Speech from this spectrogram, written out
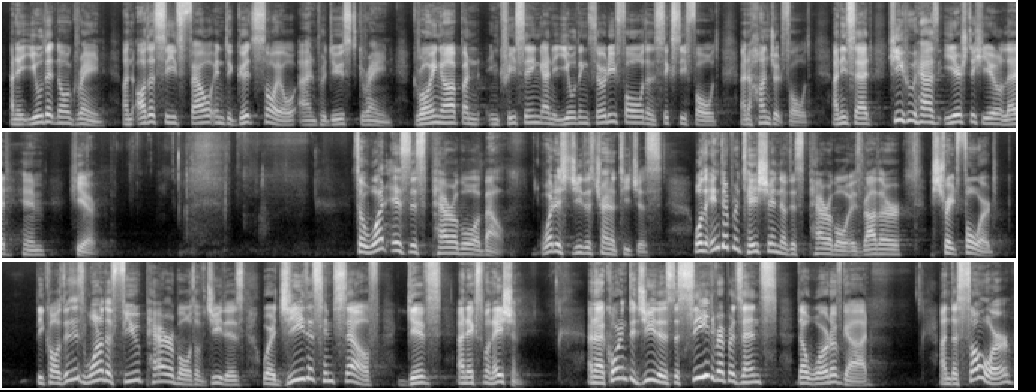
and it yielded no grain. And other seeds fell into good soil and produced grain, growing up and increasing and yielding thirtyfold and sixtyfold and a hundredfold. And he said, He who has ears to hear, let him hear. So, what is this parable about? What is Jesus trying to teach us? Well, the interpretation of this parable is rather straightforward because this is one of the few parables of Jesus where Jesus himself gives an explanation. And according to Jesus, the seed represents the Word of God, and the sower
